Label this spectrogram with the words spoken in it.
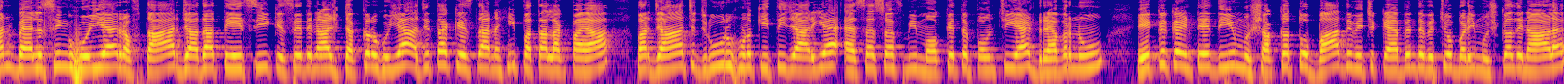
ਅਨਬੈਲੈਂਸਿੰਗ ਹੋਈ ਹੈ, ਰਫ਼ਤਾਰ ਜ਼ਿਆਦਾ ਤੇਜ਼ ਸੀ, ਕਿਸੇ ਦੇ ਨਾਲ ਟੱਕਰ ਹੋਈ ਹੈ, ਅਜੇ ਤੱਕ ਇਸ ਦਾ ਨਹੀਂ ਪਤਾ ਲੱਗ ਪਾਇਆ, ਪਰ ਜਾਂਚ ਜ਼ਰੂਰ ਹੁਣ ਕੀਤੀ ਜਾ ਰਹੀ ਹੈ ਐਸਐਸਐਫ ਵੀ ਮੌਕੇ ਤੇ ਪਹੁੰਚੀ ਹੈ, ਡਰਾਈਵਰ ਨੂੰ 1 ਘੰਟੇ ਦੀ ਮੁਸ਼ਕਲ ਤੋਂ ਬਾਅਦ ਦੇ ਵਿੱਚ ਕੈਬਿਨ ਦੇ ਵਿੱਚੋਂ ਬੜੀ ਮੁਸ਼ਕਲ ਦੇ ਨਾਲ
